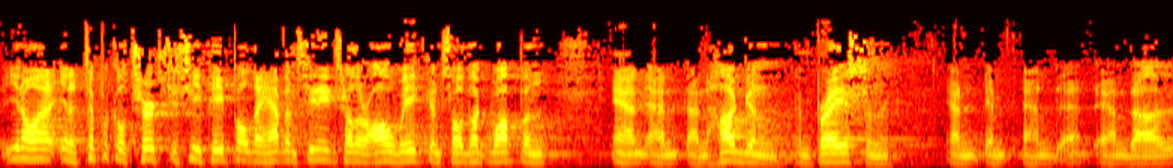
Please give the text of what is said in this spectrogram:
you know, in a typical church you see people, they haven't seen each other all week and so they'll go up and, and, and, and hug and embrace and, and, and, and, and uh,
